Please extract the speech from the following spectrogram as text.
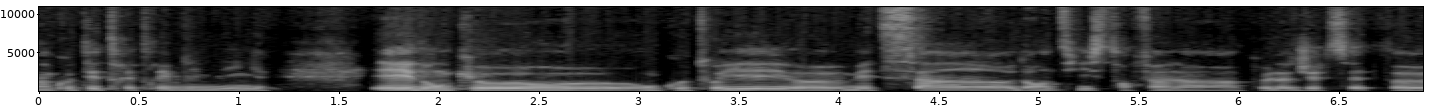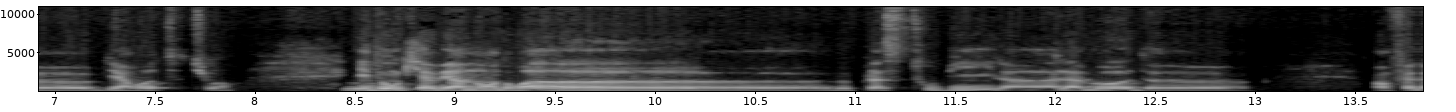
un côté très très bling bling. Et donc, euh, on côtoyait euh, médecins, dentistes, enfin un peu la jet set euh, tu vois. Et donc, il y avait un endroit, le Place to Be, là, à la mode. enfin,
